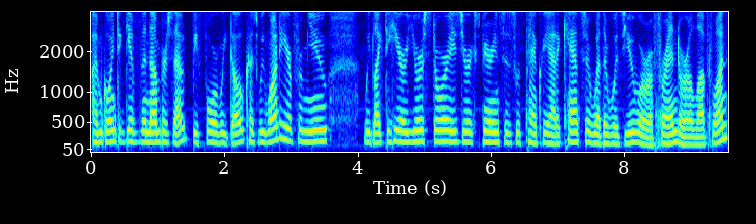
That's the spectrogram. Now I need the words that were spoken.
I'm going to give the numbers out before we go because we want to hear from you. We'd like to hear your stories, your experiences with pancreatic cancer, whether it was you or a friend or a loved one.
